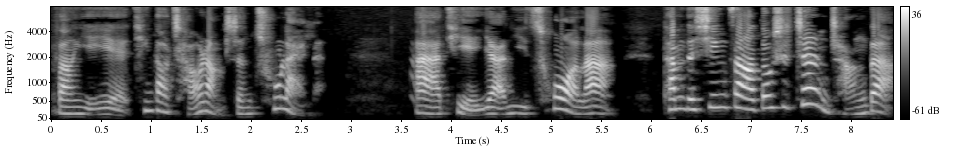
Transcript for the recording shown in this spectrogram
方爷爷听到吵嚷声出来了，阿铁呀，你错了，他们的心脏都是正常的，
